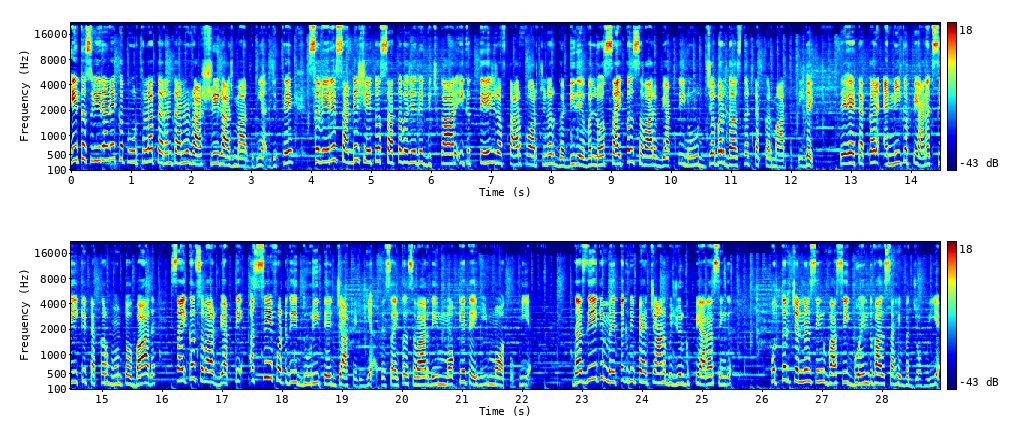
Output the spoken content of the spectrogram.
ਇਹ ਤਸਵੀਰਾਂ ਨੇ ਕਪੂਰਥਲਾ, ਤਰਨਤਾਰਨ ਰਾਸ਼ਟਰੀ ਰਾਜਮਾਰਗ ਦੀਆਂ, ਜਿੱਥੇ ਸਵੇਰੇ 6:30 ਤੋਂ 7 ਵਜੇ ਦੇ ਵਿਚਕਾਰ ਇੱਕ ਤੇਜ਼ ਰਫ਼ਤਾਰ ਫਾਰਚੂਨਰ ਗੱਡੀ ਦੇ ਵੱਲੋਂ ਸਾਈਕਲ ਸਵਾਰ ਵਿਅਕਤੀ ਨੂੰ ਜ਼ਬਰਦਸਤ ਟੱਕਰ ਮਾਰ ਦਿੱਤੀ ਗਈ। ਤੇ ਇਹ ਟੱਕਰ ਇੰਨੀ ਕੁ ਭਿਆਨਕ ਸੀ ਕਿ ਟੱਕਰ ਹੋਣ ਤੋਂ ਬਾਅਦ ਸਾਈਕਲ ਸਵਾਰ ਵਿਅਕਤੀ 80 ਫੁੱਟ ਦੀ ਦੂਰੀ ਤੇ ਜਾ ਕੇ ਡਿੱਗਿਆ ਤੇ ਸਾਈਕਲ ਸਵਾਰ ਦੀ ਮੌਕੇ ਤੇ ਹੀ ਮੌਤ ਹੋ ਗਈ ਹੈ। ਦੱਸ ਦਈਏ ਕਿ ਮ੍ਰਿਤਕ ਦੀ ਪਹਿਚਾਣ ਬਜ਼ੁਰਗ ਪਿਆਰਾ ਸਿੰਘ ਪੁੱਤਰ ਚੰਨਨ ਸਿੰਘ ਵਾਸੀ ਗੋਇੰਦਵਾਲ ਸਾਹਿਬ ਵਜੋਂ ਹੋਈ ਹੈ।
